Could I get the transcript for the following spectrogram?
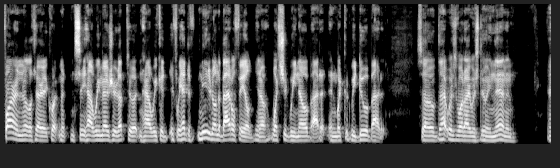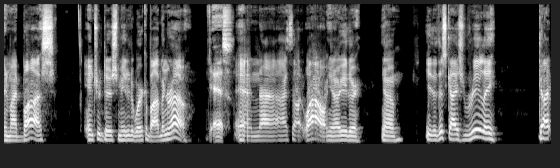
foreign military equipment and see how we measured up to it, and how we could, if we had to meet it on the battlefield, you know, what should we know about it, and what could we do about it? So that was what I was doing then, and and my boss introduced me to the work of Bob Monroe. Yes. And uh, I thought, wow, you know, either, you know, either this guy's really got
